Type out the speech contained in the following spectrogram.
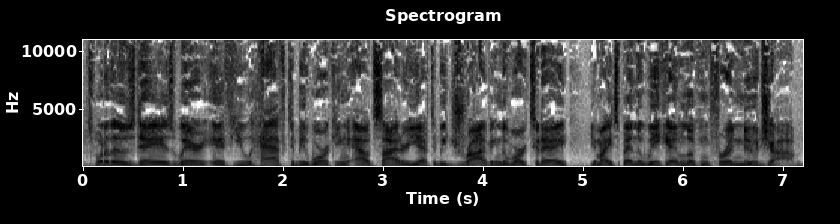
It's one of those days where if you have to be working outside or you have to be driving to work today, you might spend the weekend looking for a new job.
